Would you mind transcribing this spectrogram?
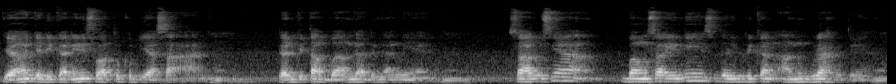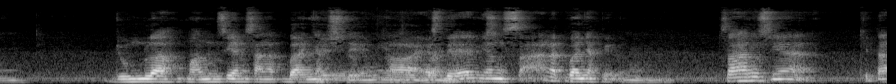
jangan jadikan ini suatu kebiasaan. Dan kita bangga dengannya. Hmm. seharusnya bangsa ini sudah diberikan anugerah gitu ya Hmm. jumlah manusia yang sangat banyak SDM gitu. yang Ah, sangat SDM banyak. yang sangat banyak gitu Hmm. seharusnya kita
